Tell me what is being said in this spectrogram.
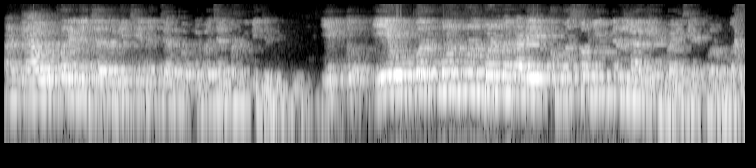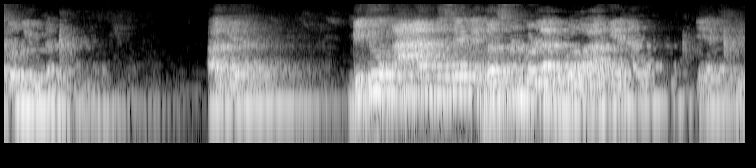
કારણ કે આ ઉપર એને જતો નીચે એને જતો એટલે વજન બળની જરૂર એક તો એ ઉપર કોણ કોણ બળ લગાડે, એક તો 200 ન્યૂટન લાગે ભાઈ, ચેક કરો 200 ન્યૂટન. આ ના બીજું આ આમ થશે એટલે ઘર્ષણ બળ લાગે. બોલો, આ કે ના F કે.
